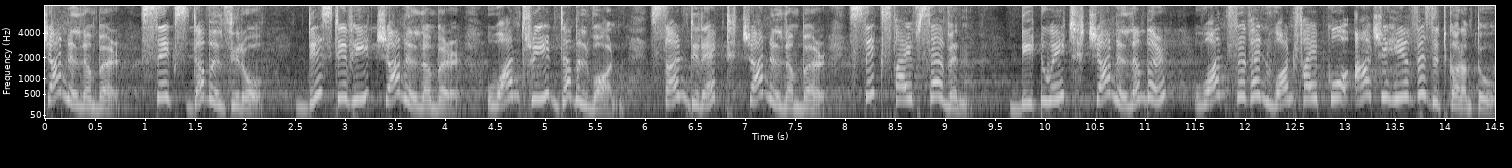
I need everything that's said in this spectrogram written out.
channel number 600 Dish TV channel number 1311 Sun Direct channel number 657 D2H channel number 1715 को आज ही विजिट करंतु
